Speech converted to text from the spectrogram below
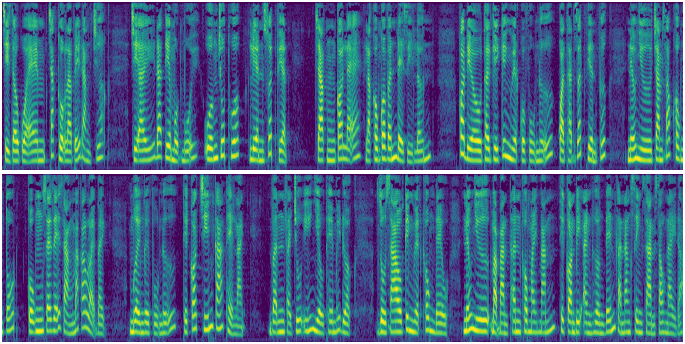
Chị dâu của em chắc thuộc là vế đằng trước. Chị ấy đã tiêm một mũi, uống chút thuốc, liền xuất viện. Chắc có lẽ là không có vấn đề gì lớn. Có điều thời kỳ kinh nguyệt của phụ nữ quả thật rất phiền phức. Nếu như chăm sóc không tốt, cũng sẽ dễ dàng mắc các loại bệnh. 10 người phụ nữ thì có 9 cá thể lạnh. Vẫn phải chú ý nhiều thêm mới được. Dù sao kinh nguyệt không đều, nếu như mà bản thân không may mắn thì còn bị ảnh hưởng đến khả năng sinh sản sau này đó.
